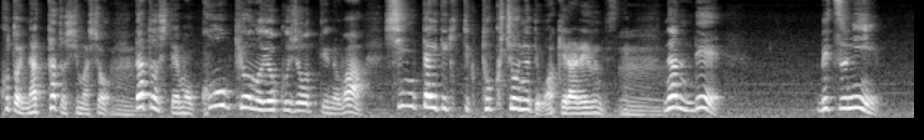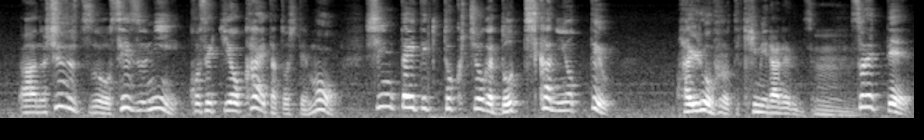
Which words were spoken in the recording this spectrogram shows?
ことになったとしましょう、うん。だとしても公共の浴場っていうのは身体的特徴によって分けられるんですね、うん。なんで別にあの手術をせずに戸籍を変えたとしても身体的特徴がどっちかによって入るお風呂って決められるんですよ、うん。それって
